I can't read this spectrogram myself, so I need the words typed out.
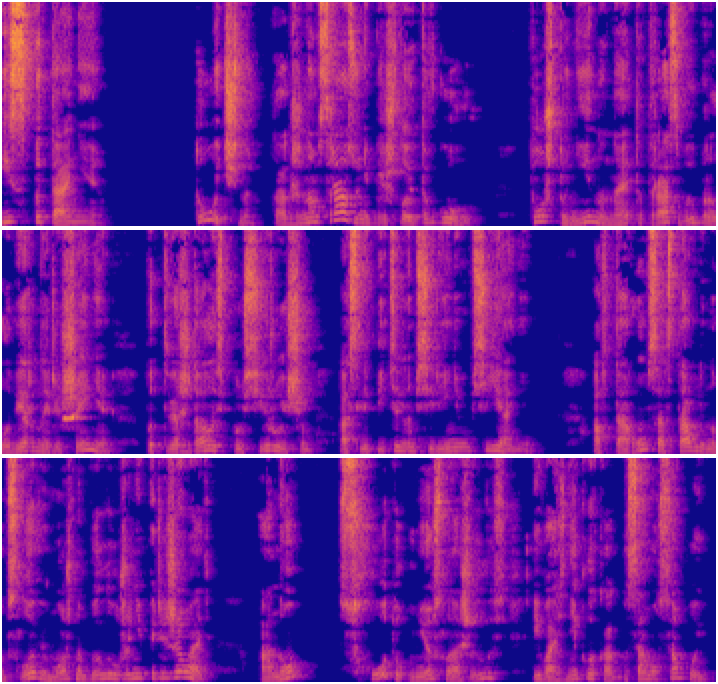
Испытание. Точно, как же нам сразу не пришло это в голову? То, что Нина на этот раз выбрала верное решение, подтверждалось пульсирующим ослепительным сиреневым сиянием. О втором составленном слове можно было уже не переживать. Оно сходу у нее сложилось и возникло как бы само собой.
